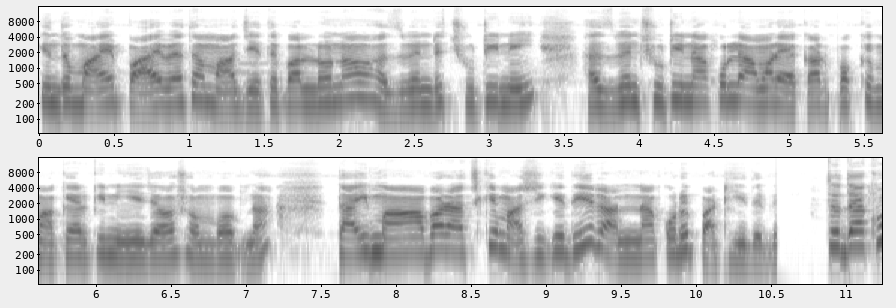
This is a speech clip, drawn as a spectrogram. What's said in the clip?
কিন্তু মায়ের পায়ে ব্যথা, মা যেতে পারল না, হাজব্যান্ডের ছুটি নেই। হাজব্যান্ড ছুটি না করলে আমার একার পক্ষে মাকে আর কি নিয়ে যাওয়া সম্ভব না। তাই মা আবার আজকে মাসিকে দিয়ে রান্না করে পাঠিয়ে দেবে। তো দেখো,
